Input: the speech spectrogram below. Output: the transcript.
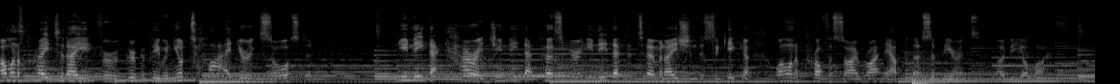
I want to pray today for a group of people, and you're tired, you're exhausted. You need that courage, you need that perseverance, you need that determination just to keep going. Well, I want to prophesy right now perseverance over your life.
